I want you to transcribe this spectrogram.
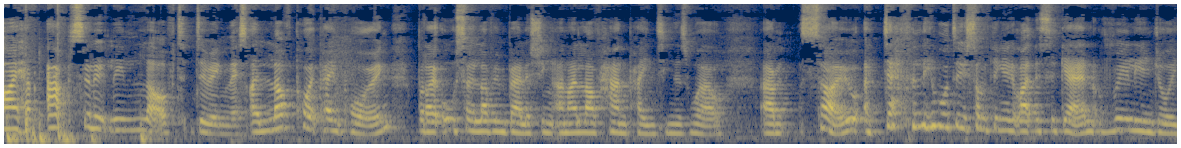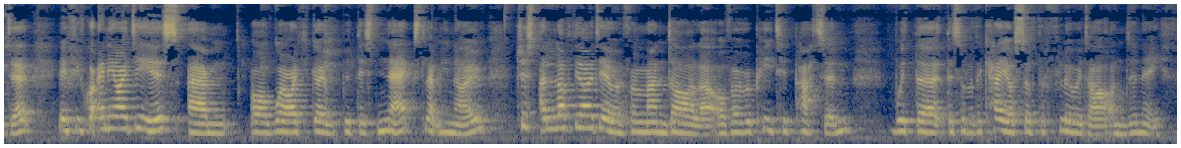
I have absolutely loved doing this. I love point paint pouring, but I also love embellishing and I love hand painting as well. Um, so I definitely will do something like this again. Really enjoyed it. If you've got any ideas um, or where I could go with this next, let me know. Just, I love the idea of a mandala, of a repeated pattern with the, the sort of the chaos of the fluid art underneath.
